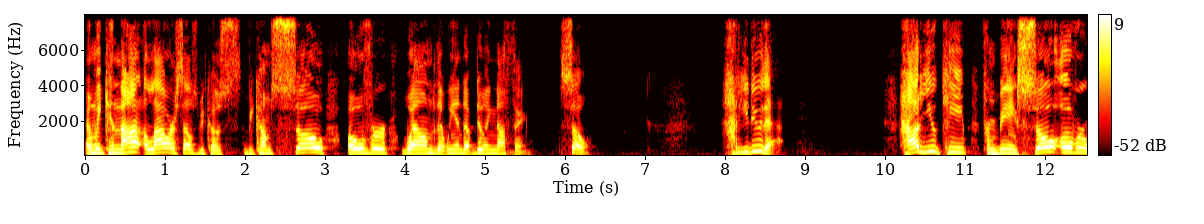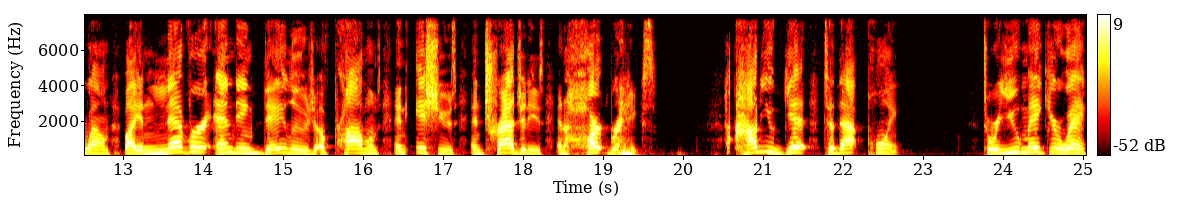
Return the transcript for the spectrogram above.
And we cannot allow ourselves because become so overwhelmed that we end up doing nothing. So, how do you do that? How do you keep from being so overwhelmed by a never ending deluge of problems and issues and tragedies and heartbreaks? How do you get to that point to where you make your way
